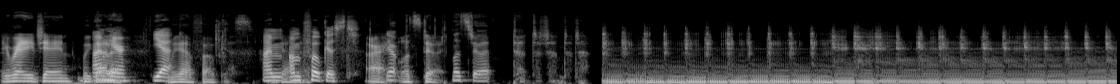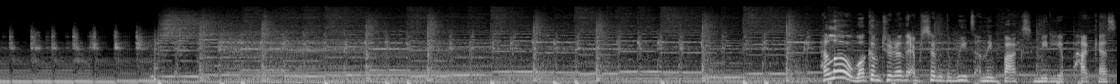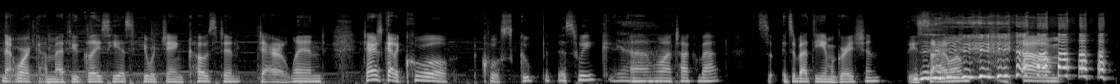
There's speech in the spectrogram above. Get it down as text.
You ready, Jane? We got I'm here. Yeah. We gotta focus. We I'm I'm focused. All right, Yep. let's do it. Let's do it. Da, da, da. Hello, welcome to another episode of the Weeds on the Vox Media Podcast Network. I'm Matthew Yglesias here with Jane Coaston, Dara Lind. Dara's got a cool, cool scoop this week. Yeah. uh, we want to talk about. It's, it's about the immigration, the asylum. um,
